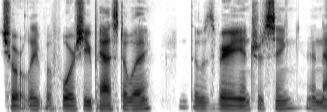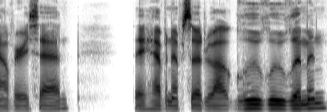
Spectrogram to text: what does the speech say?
shortly before she passed away. That was very interesting and now very sad. They have an episode about Lululemon,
